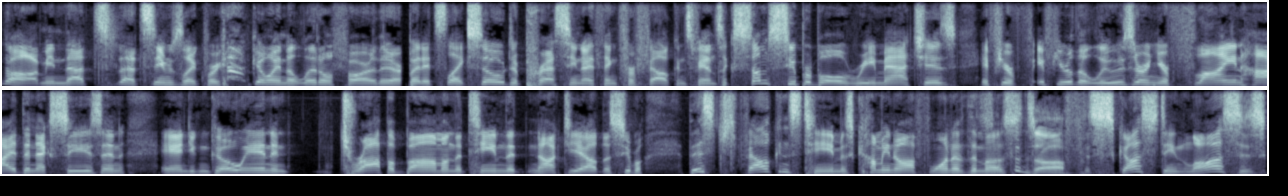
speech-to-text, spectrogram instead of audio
No, I mean that's that seems like we're going a little far there, but it's like so depressing. I think for Falcons fans, like some Super Bowl rematches, if you're if you're the loser and you're flying high the next season, and you can go in and drop a bomb on the team that knocked you out in the Super Bowl. This Falcons team is coming off one of the most off. disgusting losses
